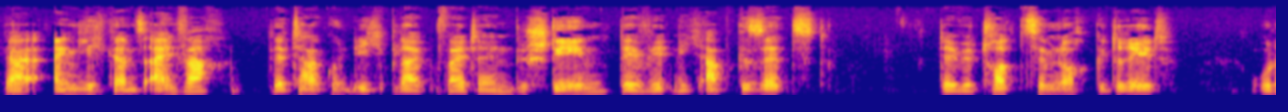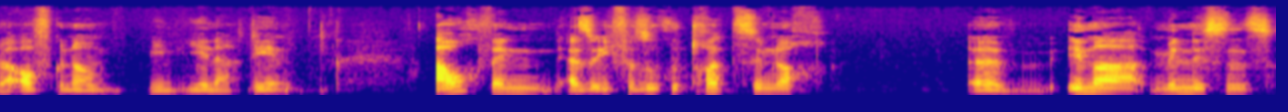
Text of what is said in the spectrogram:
Ja, eigentlich ganz einfach. Der Tag und ich bleibt weiterhin bestehen. Der wird nicht abgesetzt. Der wird trotzdem noch gedreht oder aufgenommen, je nachdem. Auch wenn, also ich versuche trotzdem noch äh, immer mindestens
